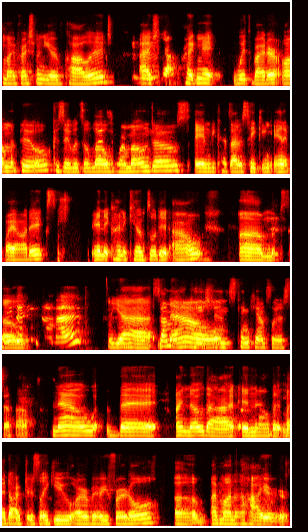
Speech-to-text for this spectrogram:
my freshman year of college. Mm-hmm. I actually got pregnant with Ryder on the pill because it was a low That's hormone dose and because I was taking antibiotics and it kind of canceled it out. Um, so yeah, some now, medications can cancel your stuff out. Now that I know that, and now that my doctors like you are very fertile, um, I'm on a higher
